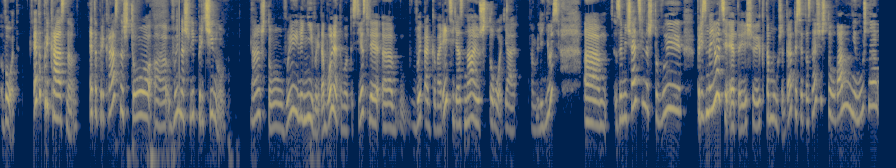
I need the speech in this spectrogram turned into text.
вот, это прекрасно, это прекрасно, что а, вы нашли причину, да, что вы ленивый, да, более того, то есть если э, вы так говорите, я знаю, что я там ленюсь, замечательно, что вы признаете это еще и к тому же, да, то есть это значит, что вам не нужно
